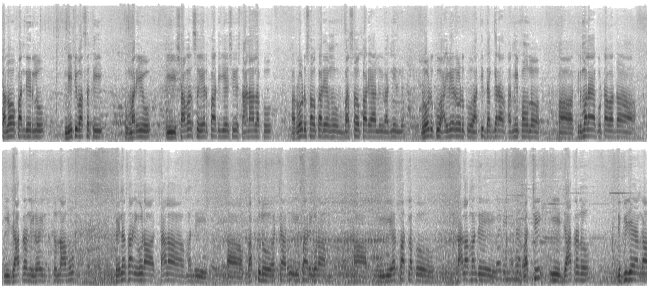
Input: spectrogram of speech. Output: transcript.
చలవ పందిర్లు నీటి వసతి మరియు ఈ షవర్స్ ఏర్పాటు చేసి స్నానాలకు రోడ్డు సౌకర్యం బస్ సౌకర్యాలు ఇవన్నీ రోడ్డుకు హైవే రోడ్డుకు అతి దగ్గర సమీపంలో తిరుమలయ గుట్ట వద్ద ఈ జాతరను నిర్వహించుతున్నాము. పోయినసారి కూడా చాలా మంది భక్తులు వచ్చారు. ఈసారి కూడా ఈ ఏర్పాట్లకు చాలామంది వచ్చి ఈ జాతరను దిగ్విజయంగా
